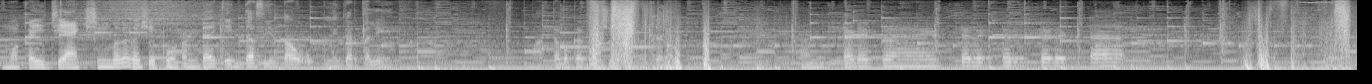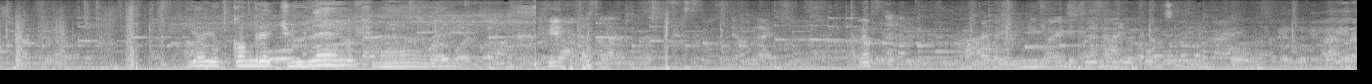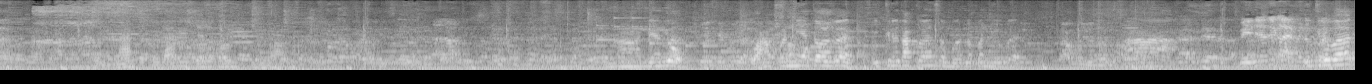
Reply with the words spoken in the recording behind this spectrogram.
मग काहीची ॲक्शन बघा कशी फोन डायरेक्ट एकदाच येता ओपनिंग करताले. आता बघा कशी ओपनिंग करा या यू कॉंग्रॅच्युलेशन मग काय भाई मी पण घेतला ना आयफोन सेवन हो नागपूरला जळगाव जिल्हा यो आपण येतो उघड इकडे दाखव ना समोरला पण उघड हा इकडे बघ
